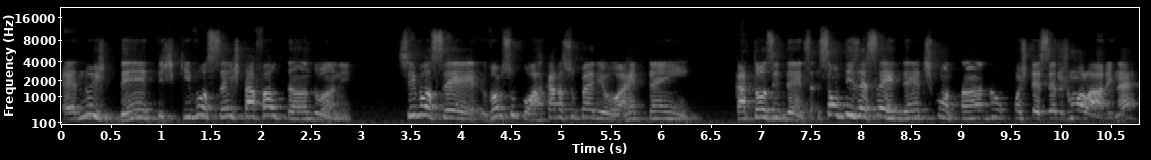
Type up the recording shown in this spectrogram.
é, nos dentes que você está faltando, Anne. Se você, vamos supor, arcada superior, a gente tem 14 dentes. São 16 dentes contando com os terceiros molares, né?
